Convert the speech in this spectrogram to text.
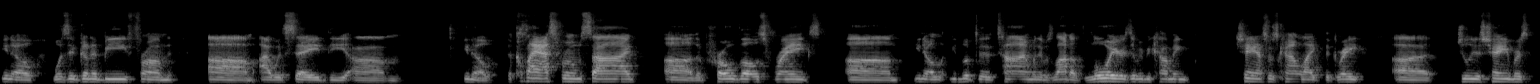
you know, was it going to be from um, I would say the um, you know, the classroom side, uh, the provost ranks. Um, you know, you looked at a time when there was a lot of lawyers that were becoming chancellors, kind of like the great uh, Julius Chambers.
